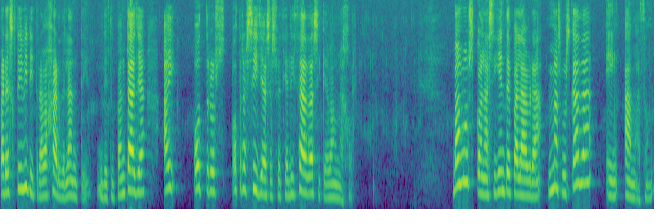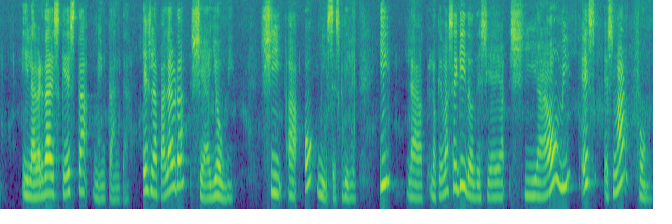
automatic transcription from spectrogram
Para escribir y trabajar delante de tu pantalla hay otros, otras sillas especializadas y que van mejor. Vamos con la siguiente palabra más buscada en Amazon. Y la verdad es que esta me encanta. Es la palabra Xiaomi. Xiaomi se escribe y lo que va seguido de Xiaomi es smartphone.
